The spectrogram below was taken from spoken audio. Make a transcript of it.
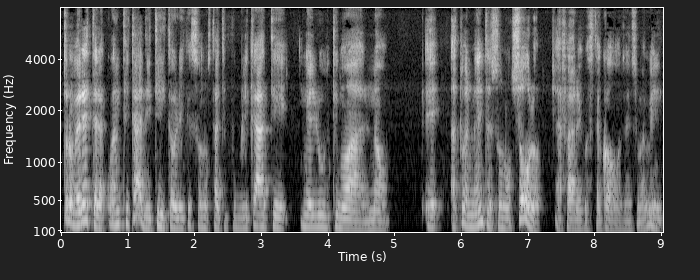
troverete la quantità di titoli che sono stati pubblicati nell'ultimo anno e attualmente sono solo a fare queste cose, insomma, quindi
